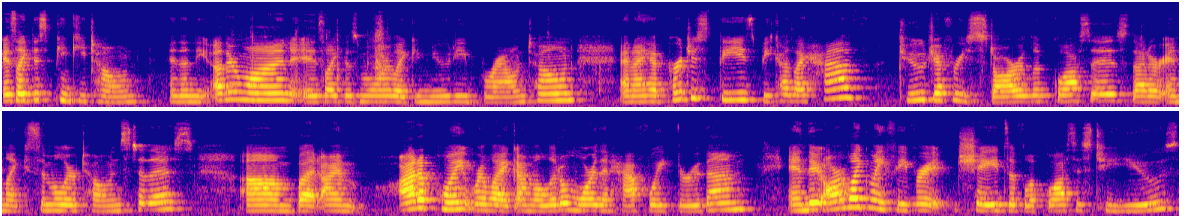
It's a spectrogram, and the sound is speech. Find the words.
is like this pinky tone and then the other one is like this more like nudie brown tone. And I had purchased these because I have two Jeffree Star lip glosses that are in like similar tones to this. Um, but I'm at a point where like I'm a little more than halfway through them and they are like my favorite shades of lip glosses to use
